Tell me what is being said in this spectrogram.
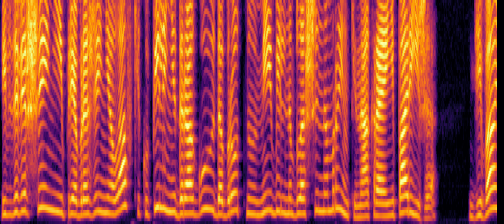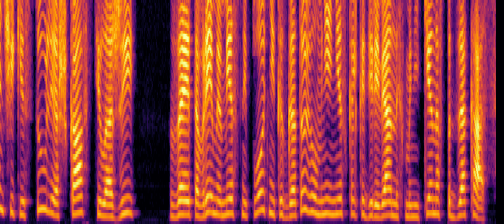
И в завершении преображения лавки купили недорогую добротную мебель на блошином рынке на окраине Парижа. Диванчики, стулья, шкаф, стеллажи. За это время местный плотник изготовил мне несколько деревянных манекенов под заказ.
